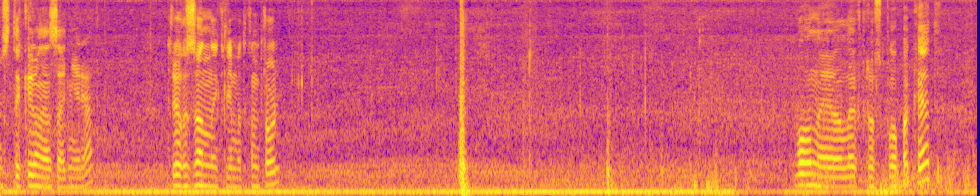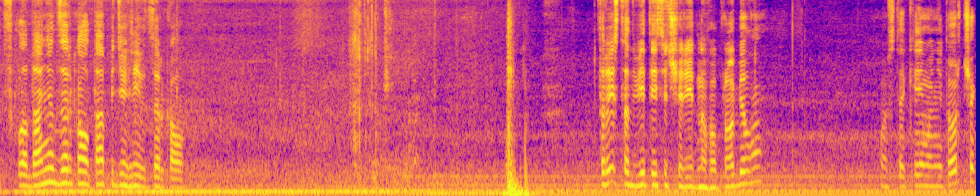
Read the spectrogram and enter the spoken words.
Ось такий у нас задній ряд. Трьохзонний клімат-контроль. Повний електросклопакет, складання дзеркал та підігрів дзеркал. Триста дві тисячі рідного пробігу. Ось такий моніторчик.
